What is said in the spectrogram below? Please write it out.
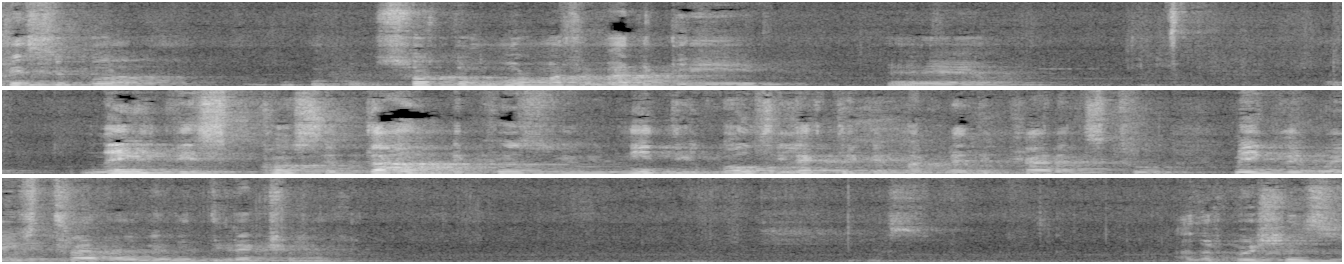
principle, sort of more mathematically. Uh, nail this concept down because you need both electric and magnetic currents to make the waves travel unidirectionally. Other questions?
